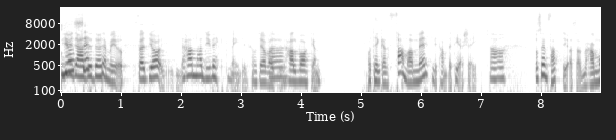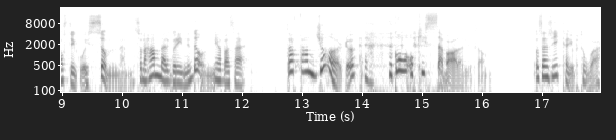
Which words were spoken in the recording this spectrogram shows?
Så jag jag hade sätter dött. mig upp. För att jag, han hade ju väckt mig liksom, så jag var Ja. halvvaken. Och tänkte att fan vad märkligt han beter sig. Ja. Och sen fattar jag så att han måste ju gå i sömnen. Så när han väl går in i dörren, jag bara så här. Vad fan gör du? Gå och kissa bara liksom. Och sen så gick han ju på toa.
